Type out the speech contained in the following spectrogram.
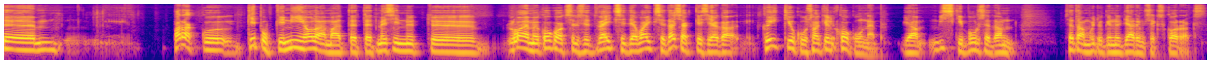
äh,, paraku kipubki nii olema, et, et, et me siin nüüd äh, loeme kogu aeg selliseid väikseid ja vaikseid asjakesi, aga kõik ju kusagil koguneb ja miski pursed on, seda muidugi nüüd järgmiseks korraks.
